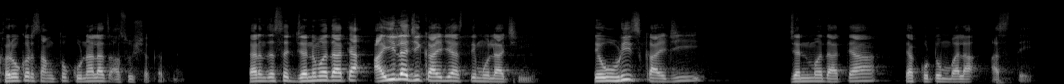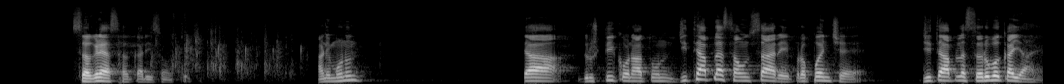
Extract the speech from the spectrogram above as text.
खरोखर सांगतो कुणालाच असू शकत नाही. कारण जसं जन्मदात्या आईला जी काळजी असते मुलाची तेवढीच काळजी जन्मदात्या त्या कुटुंबाला असते. सगळ्या सहकारी संस्थेची. आणि म्हणून त्या दृष्टिकोनातून जिथे आपला संसार आहे प्रपंच आहे जिथे आपलं सर्व काही आहे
